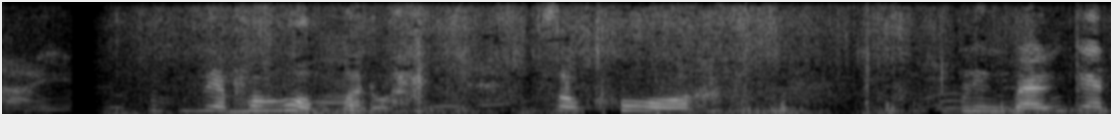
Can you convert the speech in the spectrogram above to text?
ถ่ายเรียบมาห่มมาด้วย โซโคบลิงแบงเก็ต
